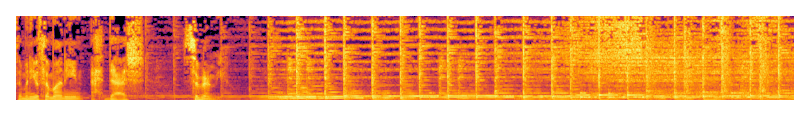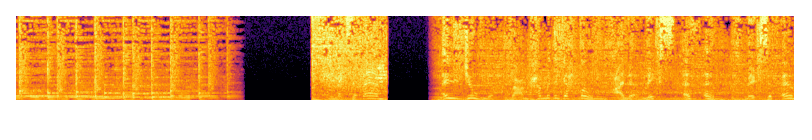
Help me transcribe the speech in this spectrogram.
88 11 700 الجولة مع محمد القحطاني على Mix FM Mix FM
